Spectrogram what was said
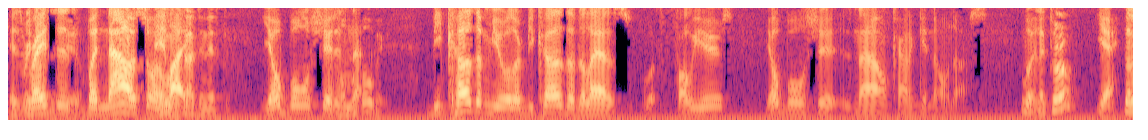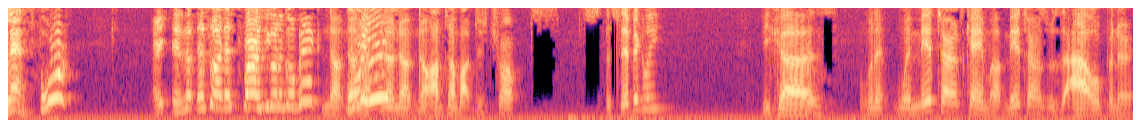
It's racist racist, but now it's sort of and like your bullshit is not homophobic. because of Mueller, because of the last what four years. Your bullshit is now kind of getting on us. What electoral? Yeah. The last four? Is that, that's all? That's as far as you're going to go back? No, no, no, no, no, no. I'm talking about just Trump specifically because when it, when midterms came up, midterms was the eye opener.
